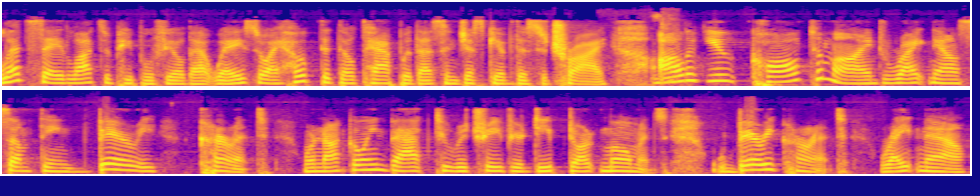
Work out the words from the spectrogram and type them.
let's say lots of people feel that way, so I hope that they'll tap with us and just give this a try. All of you, call to mind right now something very current. We're not going back to retrieve your deep, dark moments. We're very current right now.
